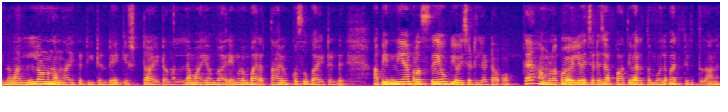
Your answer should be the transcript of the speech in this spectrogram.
ഇന്ന് നല്ലോണം നന്നായി കിട്ടിയിട്ടുണ്ട്. എനിക്ക് ഇഷ്ടമായിട്ടോ നല്ല മയവും കാര്യങ്ങളും പരത്താനും ഒക്കെ സുഖമായിട്ടുണ്ട് അപ്പോൾ ഇന്ന് ഞാൻ പ്രസ്സേ ഉപയോഗിച്ചിട്ടില്ല കേട്ടോ. ഒക്കെ നമ്മളെ കുഴൽ വെച്ചിട്ട് ചപ്പാത്തി പരത്തും പോലെ പരത്തിയെടുത്തതാണ്.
